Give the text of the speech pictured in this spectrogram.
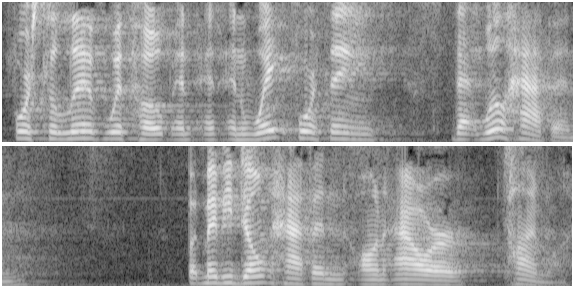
forced to live with hope and, and, and wait for things that will happen, but maybe don't happen on our timeline.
